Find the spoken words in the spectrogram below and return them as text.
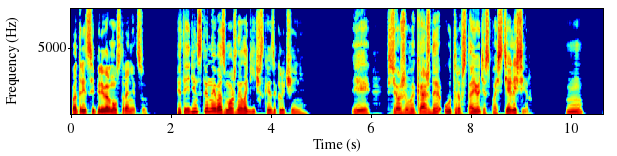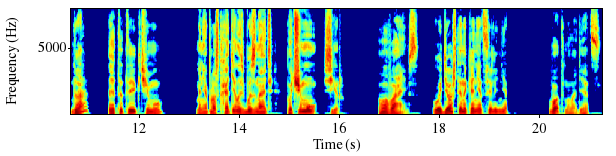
Патриций перевернул страницу. «Это единственное возможное логическое заключение». «И все же вы каждое утро встаете с постели, Сир?» «М? Да? Это ты к чему?» «Мне просто хотелось бы знать, почему, Сир». «О, Ваймс, уйдешь ты, наконец, или нет?» «Вот молодец».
